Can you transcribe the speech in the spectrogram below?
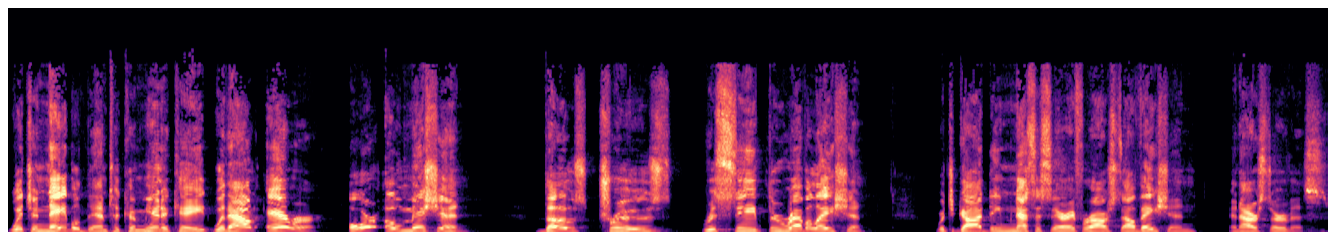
which enabled them to communicate without error or omission those truths received through revelation which God deemed necessary for our salvation and our service.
